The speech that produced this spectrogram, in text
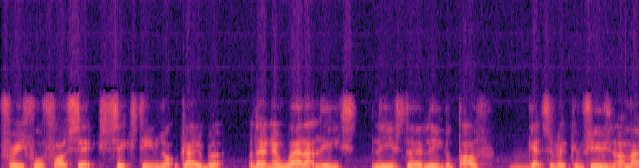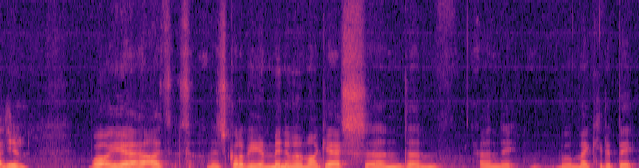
three, four, five, six, six teams not go, but I don't know where that leaves leaves the league above. Gets a bit confusing, I imagine. Well, yeah, I, there's got to be a minimum, I guess, and um, and it will make it a bit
